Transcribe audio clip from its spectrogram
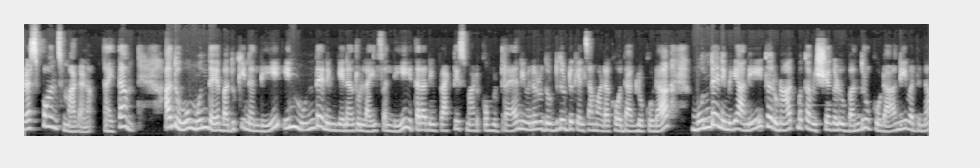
ರೆಸ್ಪಾನ್ಸ್ ಮಾಡೋಣ, ಆಯ್ತಾ? ಅದು ಮುಂದೆ ಬದುಕಿನಲ್ಲಿ, ಇನ್ ಮುಂದೆ ನಿಮ್ಗೆ ಏನಾದ್ರು ಅಲ್ಲಿ ಈ ತರ ನೀವು ಪ್ರಾಕ್ಟೀಸ್ ಮಾಡ್ಕೊಂಡ್ಬಿಟ್ರೆ ನೀವೇನಾದ್ರು ದೊಡ್ಡ ದೊಡ್ಡ ಕೆಲಸ ಮಾಡಕ್ ಹೋದಾಗ್ಲೂ ಕೂಡ, ಮುಂದೆ ನಿಮಗೆ ಅನೇಕ ಋಣಾತ್ಮಕ ವಿಷಯಗಳು ಬಂದ್ರೂ ಕೂಡ, ನೀವು ಅದನ್ನ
